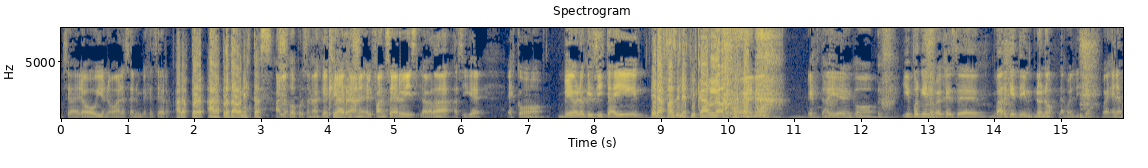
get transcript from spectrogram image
O sea, era obvio, no van a hacer envejecer. A los, a los protagonistas. A los dos personajes que le dan el fanservice, la verdad. Así que es como, veo lo que hiciste ahí. Era fácil explicarlo. bueno. Está bien, como. ¿Y por qué no envejece? ¿Marketing? No, no, la maldición. Bueno.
